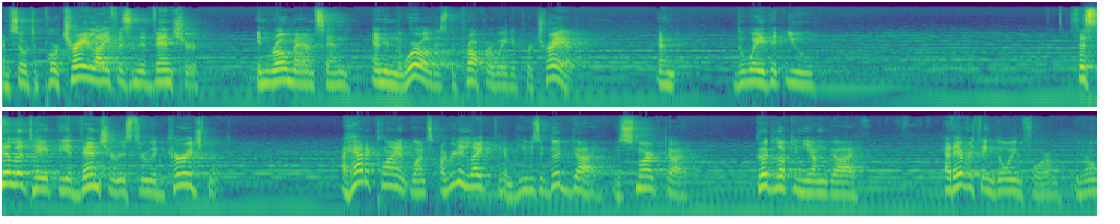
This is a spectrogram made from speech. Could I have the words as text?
And so to portray life as an adventure in romance and, and in the world is the proper way to portray it. And the way that you facilitate the adventure is through encouragement. I had a client once, I really liked him. He was a good guy, he was a smart guy, good looking young guy, had everything going for him, you know.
